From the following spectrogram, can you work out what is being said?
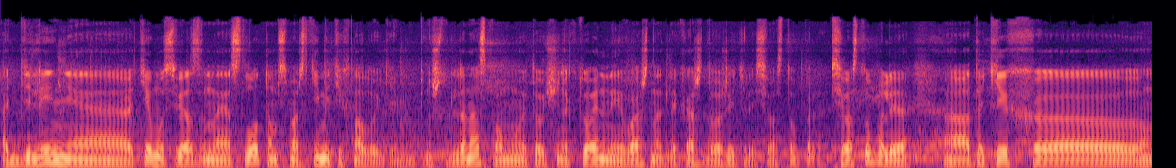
отделения тему, связанную с лотом, с морскими технологиями, потому что для нас, по-моему, это очень актуально и важно для каждого жителя Севастополя. В Севастополе а, таких э,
